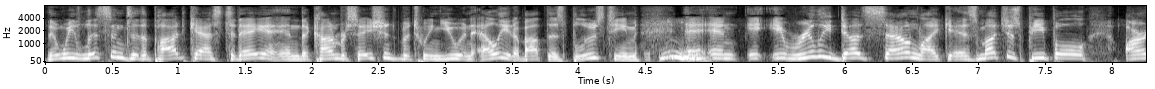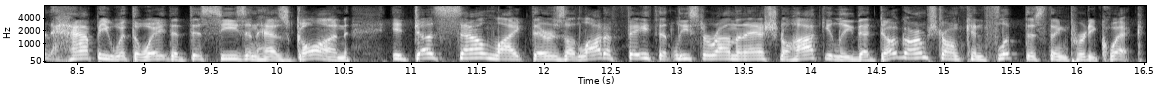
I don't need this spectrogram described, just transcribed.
then we listened to the podcast today and the conversations between you and Elliot about this Blues team. Hmm. And, and it, it really does sound like, as much as people aren't happy with the way that this season has gone, it does sound like there's a lot of faith, at least around the National Hockey League, that Doug Armstrong can flip this thing pretty quick.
